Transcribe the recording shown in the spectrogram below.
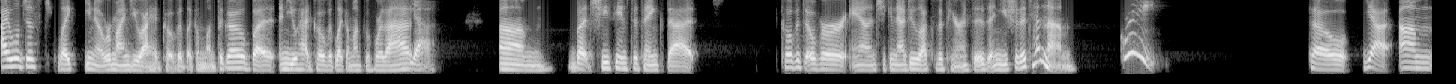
i will just like you know remind you i had covid like a month ago but and you had covid like a month before that Yeah, um but she seems to think that covid's over and she can now do lots of appearances and you should attend them great. So yeah, um,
